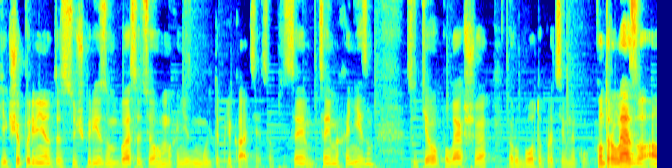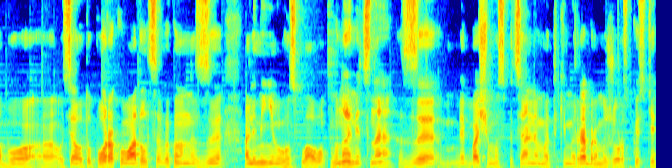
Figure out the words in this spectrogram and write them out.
якщо порівнювати з сучкорізом без цього механізму мультиплікації. Тобто цей, цей механізм суттєво полегшує роботу працівнику. Контролезо або е, оця от опора ковадолця виконане з алюмінієвого сплаву. Воно міцне з, як бачимо, спеціальними такими ребрами жорсткості,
